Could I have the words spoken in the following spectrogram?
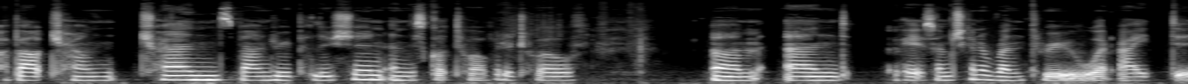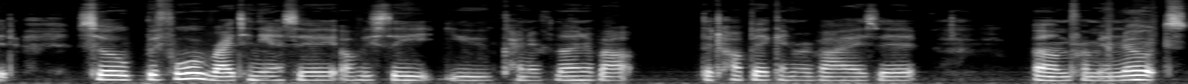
about tran transboundary pollution and this got 12 out of 12. Um, and okay, so I'm just gonna run through what I did. So before writing the essay, obviously you kind of learn about the topic and revise it um, from your notes.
